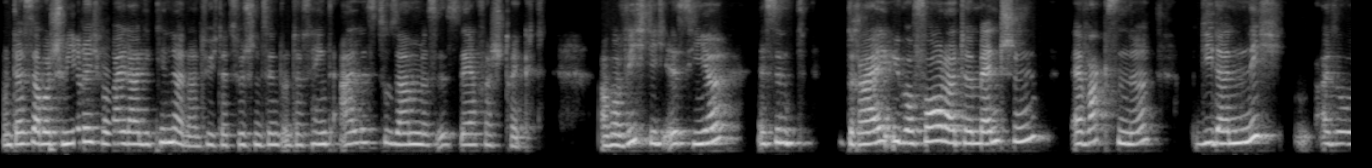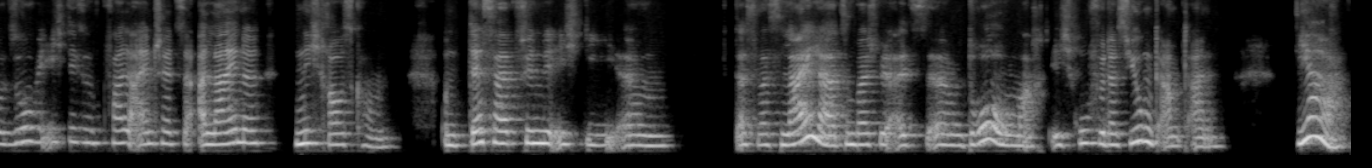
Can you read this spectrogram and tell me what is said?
Und das ist aber schwierig, weil da die Kinder natürlich dazwischen sind und das hängt alles zusammen. Es ist sehr verstrickt. Aber wichtig ist hier, es sind drei überforderte Menschen, Erwachsene, die dann nicht, also so wie ich diesen Fall einschätze, alleine nicht rauskommen. Und deshalb finde ich die, ähm, das, was Laila zum Beispiel als ähm, Drohung macht, ich rufe das Jugendamt an. Ja,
